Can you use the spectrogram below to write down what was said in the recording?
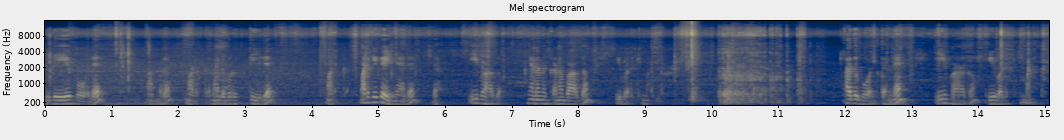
ഇതേപോലെ നമ്മൾ മടക്കുക. നല്ല വൃത്തിയിൽ മടക്കുക. മടക്കി കഴിഞ്ഞാൽ ഈ ഭാഗം ഇങ്ങനെ നിൽക്കണ ഭാഗം ഇവിടേക്ക് മാറ്റും അതുപോലെ തന്നെ ഈ ഭാഗം ഇവിടേക്ക് മാറ്റും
